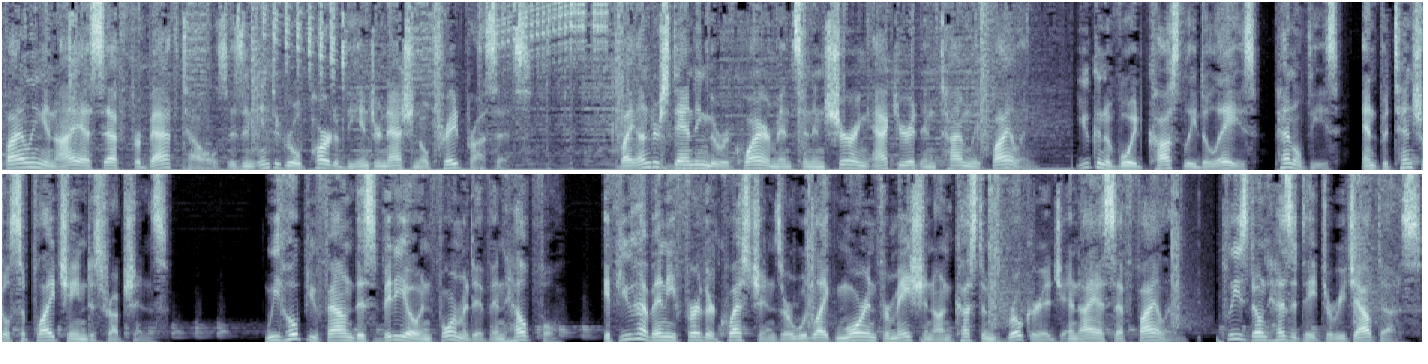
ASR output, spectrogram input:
filing an ISF for bath towels is an integral part of the international trade process. By understanding the requirements and ensuring accurate and timely filing, you can avoid costly delays, penalties, and potential supply chain disruptions. We hope you found this video informative and helpful. If you have any further questions or would like more information on customs brokerage and ISF filing, please don't hesitate to reach out to us.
